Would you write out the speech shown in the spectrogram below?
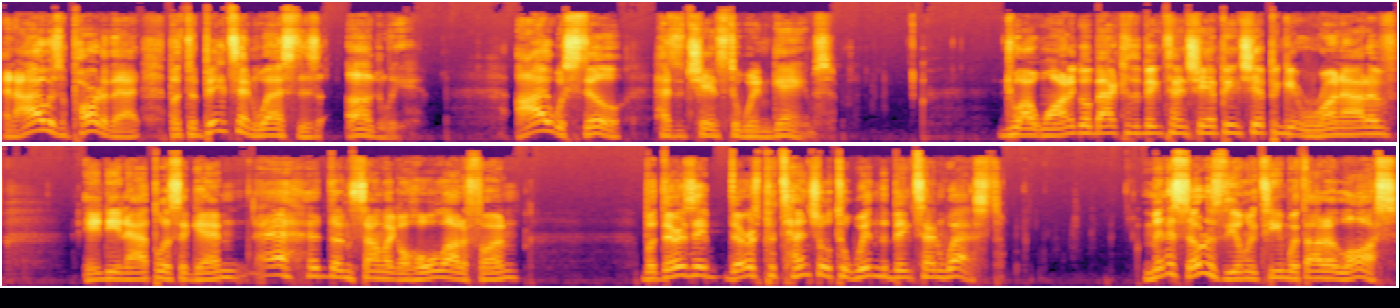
And I was a part of that, but the Big Ten West is ugly. Iowa still has a chance to win games. Do I want to go back to the Big Ten championship and get run out of Indianapolis again, eh, it doesn't sound like a whole lot of fun. But there's a there's potential to win the Big Ten West. Minnesota's the only team without a loss,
